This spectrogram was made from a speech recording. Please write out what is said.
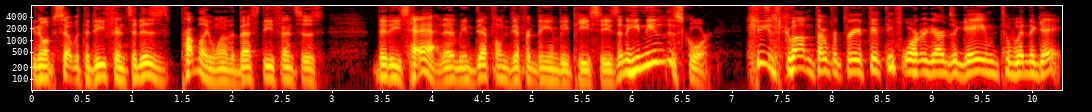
you know, upset with the defense. It is probably one of the best defenses that he's had. I mean, definitely different the MVP season. He needed to score. He needed to go out and throw for 350, 400 yards a game to win the game.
